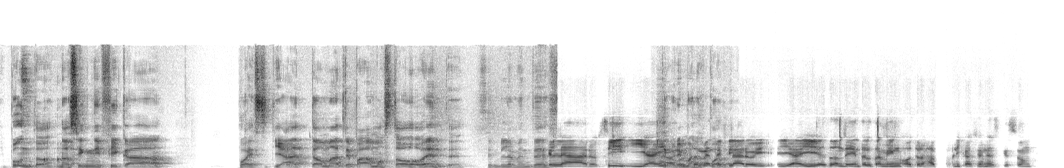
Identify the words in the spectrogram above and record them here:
y punto. No significa, pues ya toma, te pagamos todo, vente. Simplemente es Claro, sí, y ahí justamente, claro, y, y, ahí es donde entran también otras aplicaciones que son,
